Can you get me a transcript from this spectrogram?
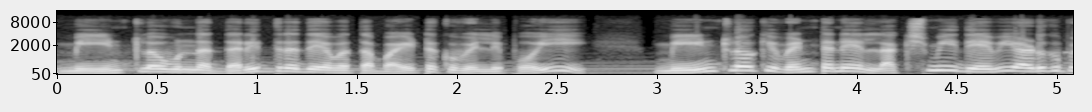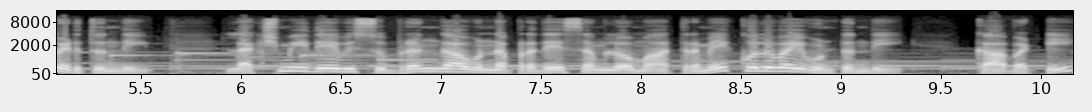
మీ ఇంట్లో ఉన్న దరిద్రదేవత బయటకు వెళ్ళిపోయి మీ ఇంట్లోకి వెంటనే లక్ష్మీదేవి అడుగుపెడుతుంది లక్ష్మీదేవి శుభ్రంగా ఉన్న ప్రదేశంలో మాత్రమే కొలువై ఉంటుంది. కాబట్టి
